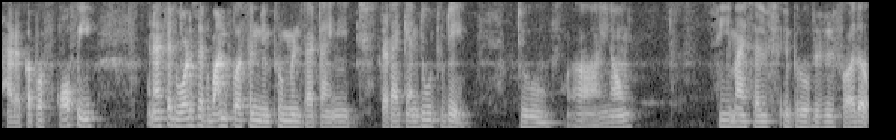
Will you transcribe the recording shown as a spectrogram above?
had a cup of coffee, and I said, "What is that one percent improvement that I need that I can do today to, uh, you know, see myself improve a little further?"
